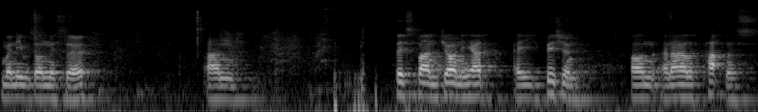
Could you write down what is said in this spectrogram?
when he was on this earth. And this man, John, he had a vision on an Isle of Patmos.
